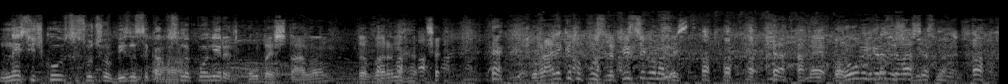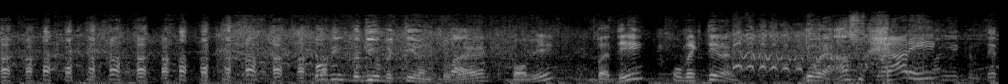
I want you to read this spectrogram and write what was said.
не всичко се случва в бизнеса, както сме планирали. Обещавам да върна. Добре ли като послепи ще го напишете? Не, Много ми харесва вашия смях. Боби, бъди обективен. Това е. Добре, Боби, бъди обективен. Добре, аз от Хари, към теб.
